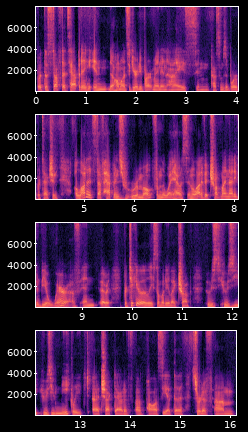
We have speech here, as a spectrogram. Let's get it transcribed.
but the stuff that's happening in the Homeland Security Department and ICE and Customs and Border Protection, a lot of that stuff happens remote from the White House, and a lot of it Trump might not even be aware of. And uh, particularly somebody like Trump, who's who's who's uniquely uh, checked out of, of policy at the sort of um,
